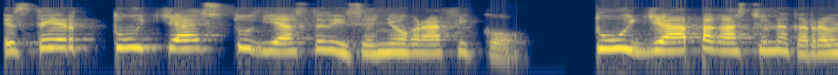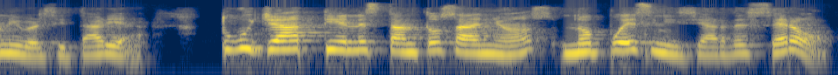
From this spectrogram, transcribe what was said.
Esther, tú ya estudiaste diseño gráfico, tú ya pagaste una carrera universitaria, tú ya tienes tantos años, no puedes iniciar de cero,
